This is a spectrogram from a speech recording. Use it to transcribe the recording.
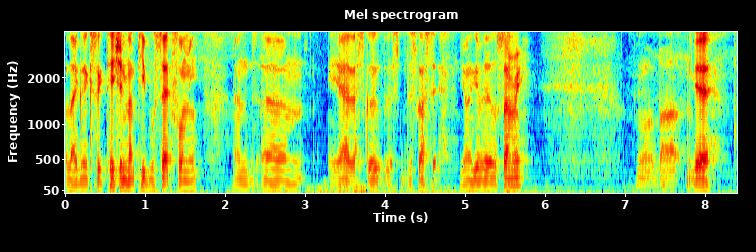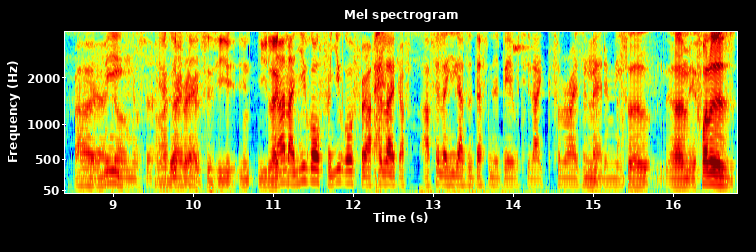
like the expectation that people set for me, and um, yeah, let's go. Let's discuss it. You want to give it a little summary? What about Yeah, Uh, yeah, me. go on, Mussa. yeah, go sorry, for sorry. it. Since you you, you No, like no, you go for it, you go for it. I feel like I, f- I feel like you guys would definitely be able to like summarize it better than me. Mm. So um, it follows.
